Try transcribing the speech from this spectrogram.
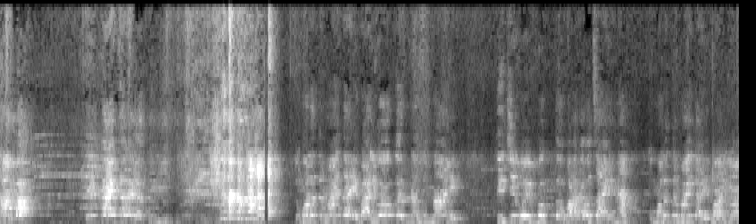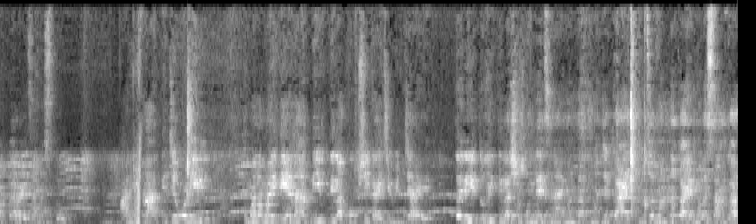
थांबा. ते काय करायला तुम्ही? तुम्हाला तर माहीत आहे बालविवाह करणार गुन्हा आहे तिचे वय फक्त बारावच आहे ना तुम्हाला तर माहीत आहे बालविवाह करायचा नसतो. आणि हा तिचे वडील तुम्हाला माहिती आहे ना ती तिला खूप शिकायची इच्छा आहे. तरी तुम्ही तिला शिकून द्यायचं नाही म्हणतात. म्हणजे काय तुमचं म्हणणं काय आहे मला सांगा?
